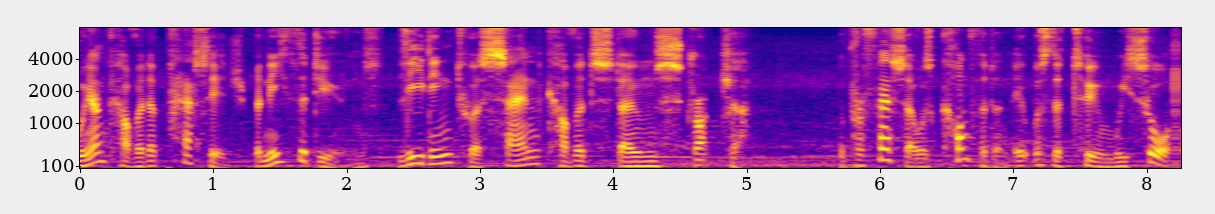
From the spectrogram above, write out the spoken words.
we uncovered a passage beneath the dunes leading to a sand covered stone structure. The professor was confident it was the tomb we sought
